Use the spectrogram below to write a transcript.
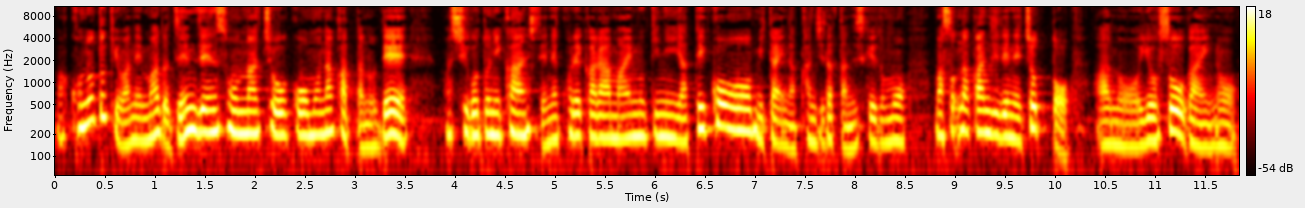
まあ、この時はねまだ全然そんな兆候もなかったので、まあ、仕事に関してねこれから前向きにやっていこうみたいな感じだったんですけれども、まあ、そんな感じでねちょっとあの予想外の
